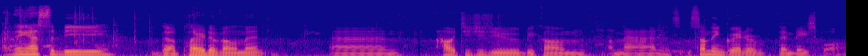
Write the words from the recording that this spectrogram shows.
I think it has to be the player development and how it teaches you to become a man. It's something greater than baseball.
